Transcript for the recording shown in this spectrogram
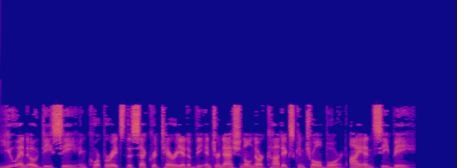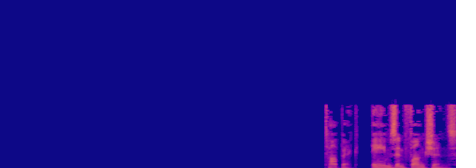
UNODC incorporates the Secretariat of the International Narcotics Control Board INCB. Aims and functions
